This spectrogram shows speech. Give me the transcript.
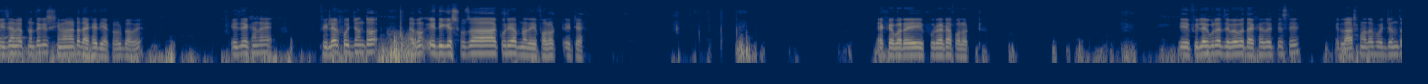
এই যে আমি আপনাদেরকে সীমানাটা দেখাই দিই একভাবে এই যে এখানে ফিলার পর্যন্ত এবং এদিকে সোজা করে আপনার এই ফলট এটা। একেবারে এই পুরাটা ফলট। এই ফিলারগুলো যেভাবে দেখা যাইতেছে লাশ মাথা পর্যন্ত,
